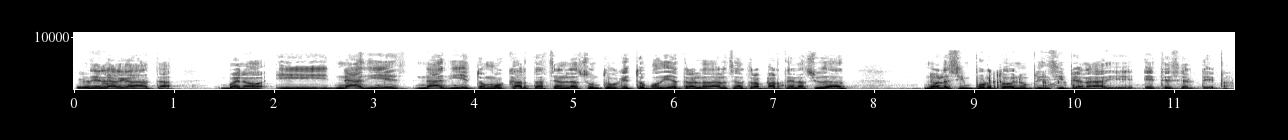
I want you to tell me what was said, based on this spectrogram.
Sí, de larga data. Bueno, y nadie, nadie tomó cartas en el asunto que esto podía trasladarse a otra parte de la ciudad. No les importó en un principio a nadie. Este es el tema.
